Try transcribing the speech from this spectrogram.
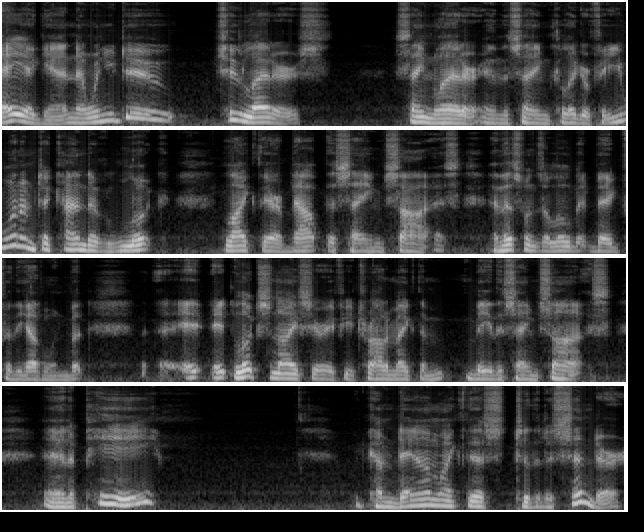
a again. Now, when you do two letters, same letter in the same calligraphy, you want them to kind of look like they're about the same size. And this one's a little bit big for the other one, but uh, it, it looks nicer if you try to make them be the same size. And a P would come down like this to the descender,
